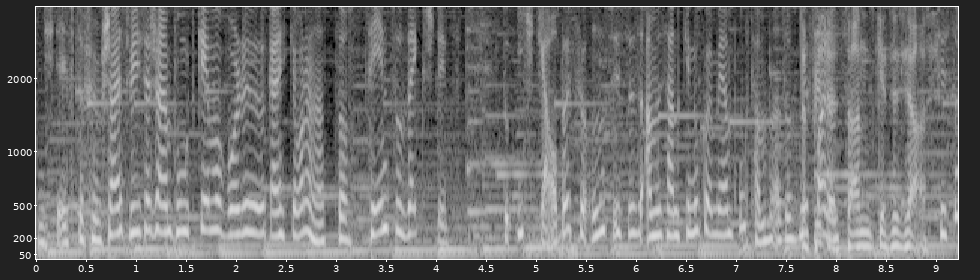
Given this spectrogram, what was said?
nicht 11 zu 5. Schau, jetzt will ich dir schon einen Punkt geben, obwohl du gar nicht gewonnen hast. So, 10 zu 6 steht's. Du, ich glaube, für uns ist es amüsant genug, wenn wir einen Punkt haben. Also, wir freuen Bitte, uns. dann geht es ja aus. Siehst du?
